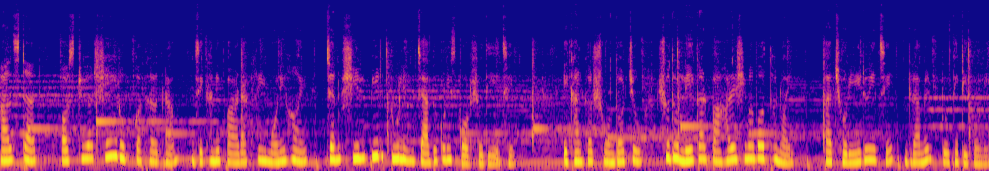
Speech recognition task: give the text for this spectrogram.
হালস্টাড, অস্ট্রিয়ার সেই রূপকথার গ্রাম যেখানে পা রাখলেই মনে হয় যেন শিল্পীর তুলি জাদুকরী স্পর্শ দিয়েছে। এখানকার সৌন্দর্য শুধু লেক আর পাহাড়ে সীমাবদ্ধ নয়, তা ছড়িয়ে রয়েছে গ্রামের প্রতিটি কোণে।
